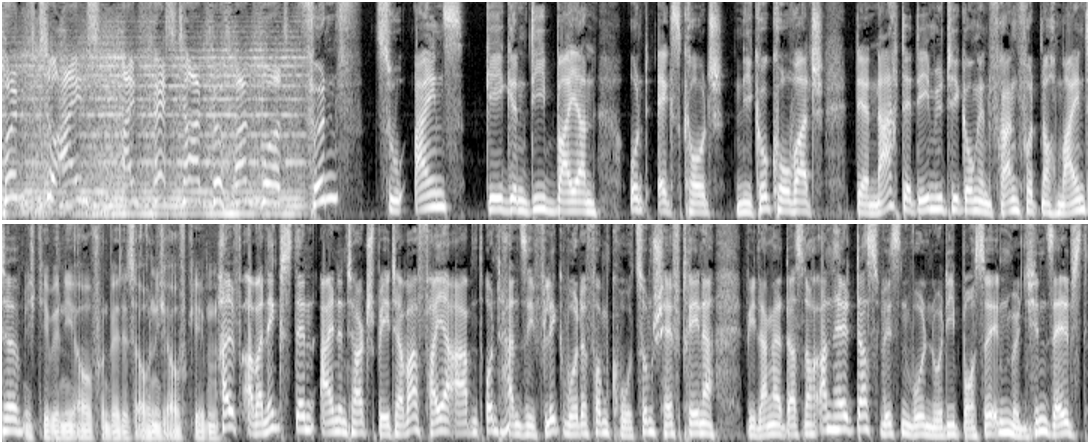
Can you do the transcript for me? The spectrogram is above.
5 zu 1, ein Festtag für Frankfurt. 5 zu 1 gegen die Bayern und Ex-Coach Nico Kovac, der nach der Demütigung in Frankfurt noch meinte, ich gebe nie auf und werde es auch nicht aufgeben. Half aber nix, denn einen Tag später war Feierabend und Hansi Flick wurde vom Co zum Cheftrainer. Wie lange das noch anhält, das wissen wohl nur die Bosse in München selbst.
